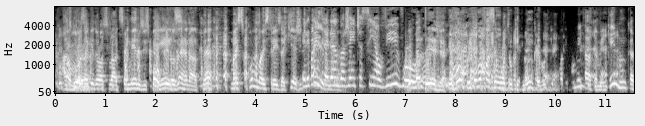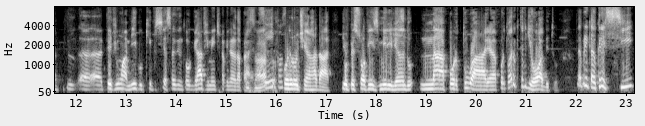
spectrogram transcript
Por As favor, duas né? aqui do nosso lado são menos experientes, né, Renato? né? Mas como nós três aqui, a gente Ele está entregando a gente assim ao vivo. Por bandeja. Eu vou, porque eu vou fazer um outro que nunca, e vocês podem comentar também. Quem nunca ah, teve um amigo que se acidentou gravemente na Avenida da Praia? Exato. Sim, com Quando não tinha radar. E o pessoal vinha esmirilhando na portuária. A portuária é o que teve de óbito. Não é brincar, eu cresci.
